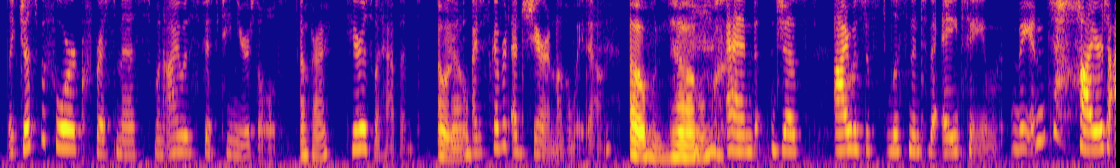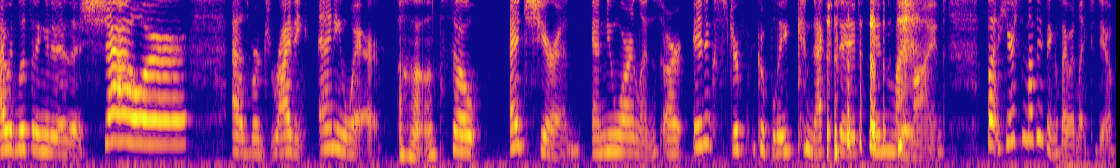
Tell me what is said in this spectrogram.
like just before Christmas when I was 15 years old. Okay. Here's what happened Oh no. I discovered Ed Sheeran on the way down. Oh no. And just, I was just listening to the A team the entire time. I was listening to it in the shower, as we're driving anywhere. Uh huh. So Ed Sheeran and New Orleans are inextricably connected in my mind. But here's some other things I would like to do.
